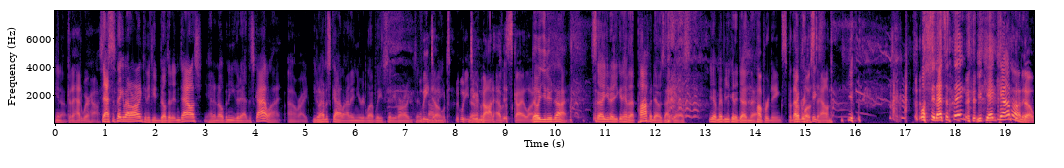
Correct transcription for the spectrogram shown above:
You know. Could have had warehouse. That's the thing about Arlington. If you'd built it in Dallas, you had an opening, you could have the skyline. All right. You don't have a skyline in your lovely city of Arlington. We Tommy. don't. We do not have a skyline. No, you do not. so you know you could have that Pappadeaux, I guess. yeah, maybe you could have done that. Humperdinks, but that closed Humperdinks. down. Well, see, that's the thing. You can't count on it. No.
